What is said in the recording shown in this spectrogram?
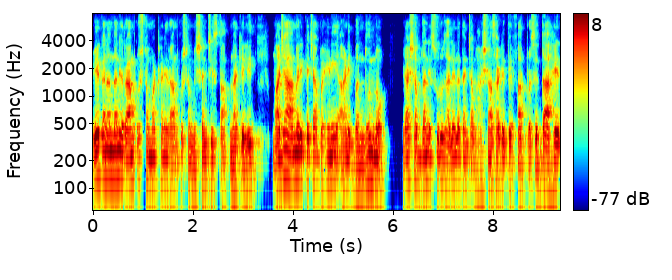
विवेकानंदांनी रामकृष्ण मठ आणि रामकृष्ण मिशनची स्थापना केली. माझ्या अमेरिकेच्या बहिणी आणि बंधूंनो या शब्दांनी सुरू झालेल्या त्यांच्या भाषणासाठी ते फार प्रसिद्ध आहेत.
